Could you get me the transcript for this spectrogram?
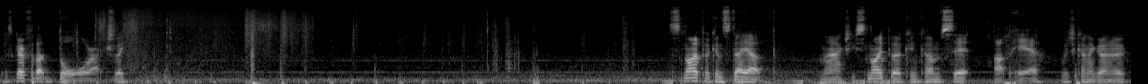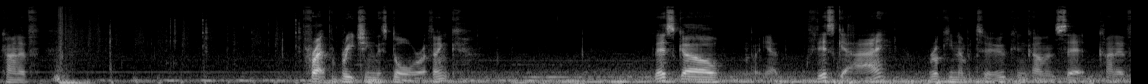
Let's go for that door, actually. Sniper can stay up. No, actually, Sniper can come sit up here, which is kind of going to kind of prep breaching this door, I think. This girl, but yeah, this guy, rookie number two, can come and sit kind of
